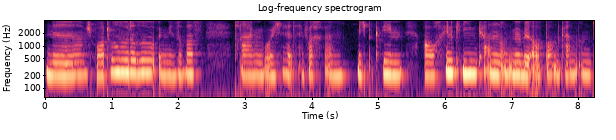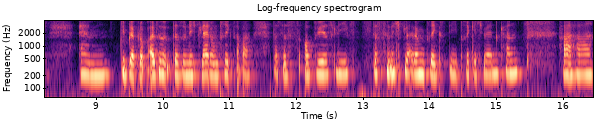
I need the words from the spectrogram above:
eine Sporthose oder so, irgendwie sowas tragen, wo ich halt einfach ähm, mich bequem auch hinknien kann und Möbel aufbauen kann und ähm, blablabla. Also, dass du nicht Kleidung trägst, aber das ist obviously, dass du nicht Kleidung trägst, die dreckig werden kann. Haha,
